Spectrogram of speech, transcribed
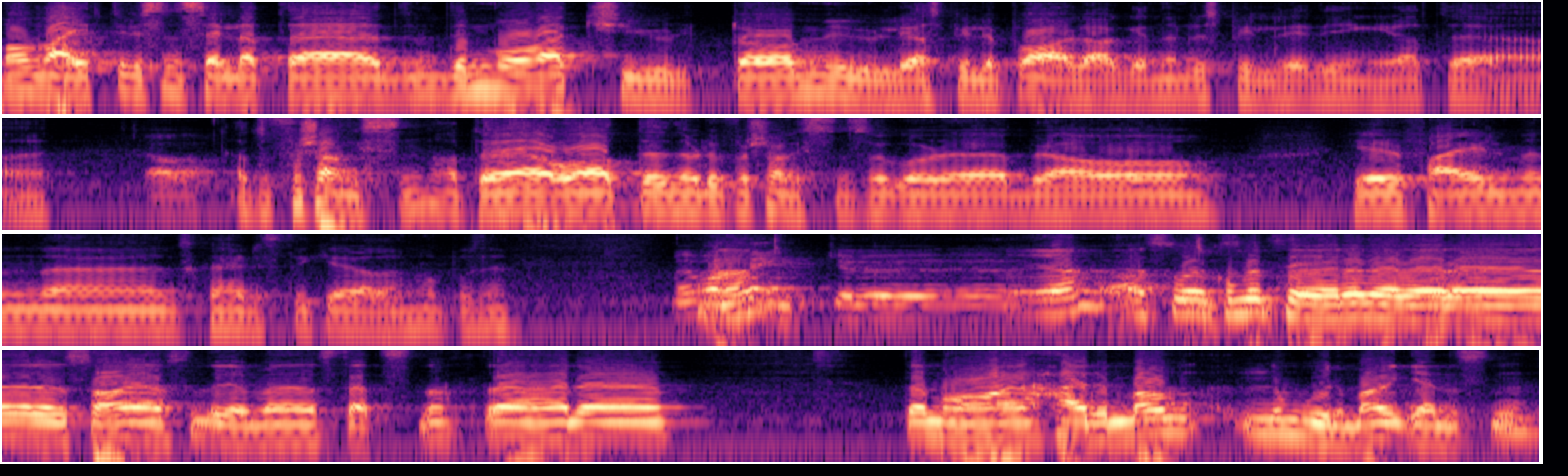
Man veit liksom selv at det, det må være kult og mulig å spille på A-laget når du spiller i de yngre. At, det, at du får sjansen. At og at når du får sjansen, så går det bra å gjøre feil, men du skal helst ikke gjøre dem, håper jeg. å si. Men hva Ja. tenker du uh, Ja, jeg skal kommentere det dere, dere sa, jeg som driver med statsene. Det er uh, De har Herman Nordmark Jensen,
